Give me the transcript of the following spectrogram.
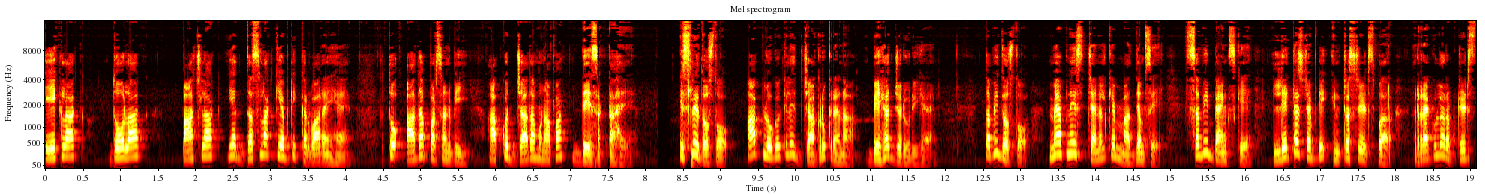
एक लाख, दो लाख, पाँच लाख या दस लाख की एफडी करवा रहे हैं तो आधा परसेंट भी आपको ज़्यादा मुनाफा दे सकता है। इसलिए दोस्तों, आप लोगों के लिए जागरूक रहना बेहद ज़रूरी है। तभी दोस्तों, मैं अपने इस चैनल के माध्यम से सभी बैंक्स के लेटेस्ट एफडी इंटरेस्ट रेट्स पर रेगुलर अपडेट्स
